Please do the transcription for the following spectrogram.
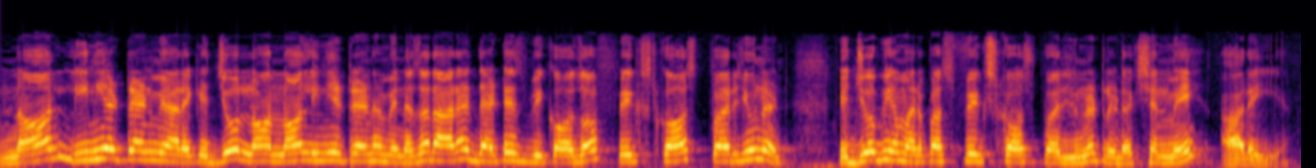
नॉन लीनियर ट्रेंड में आ रहा है कि जो नॉन लीनियर ट्रेंड हमें नज़र आ रहा है that is because of fixed cost per unit कि जो भी हमारे पास fixed cost per unit reduction में आ रही है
